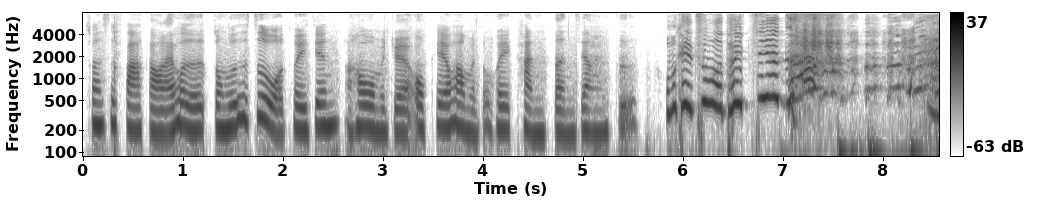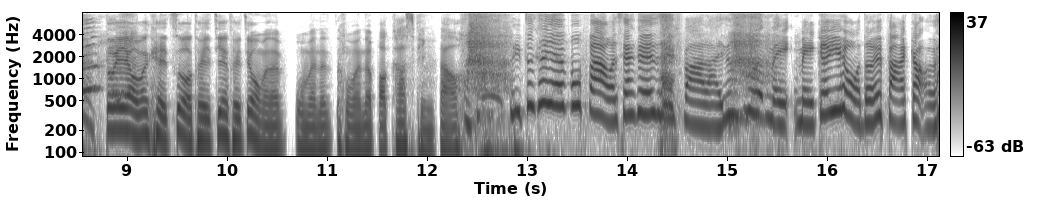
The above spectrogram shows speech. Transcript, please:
算是发稿来，或者总之是自我推荐，然后我们觉得 OK 的话，我们都会刊登这样子。我们可以自我推荐的。对呀，我们可以自我推荐，推荐我们的我们的我们的 podcast 频道。你这个月不发，我下个月再发来，就是每每个月我都会发稿来。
